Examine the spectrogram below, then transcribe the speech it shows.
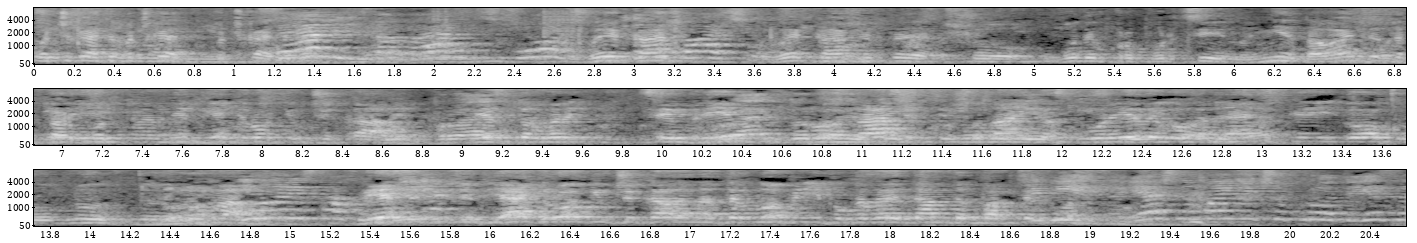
почекайте, почекайте, почекайте. Землі заберуть схож, Ви, ви каж, ви кажете, що будемо пропорційно. Ні, давайте тепер Тепер ми 5 років чекали. Проект- Місто Вер- дороги Якісь створили дороги. Округ, ну, громаду. Ви 5 років чекали на Тернопіль і показали там, де бабця Дивіться, Костя. я ж не маю нічого проти. Я за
